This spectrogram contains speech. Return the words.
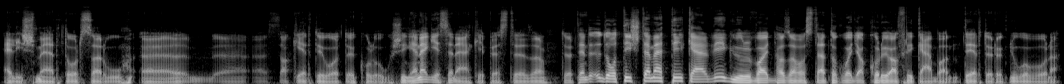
elismert orszarú ö, ö, szakértő volt, ökológus. Igen, egészen elképesztő ez a történet. De ott is temették el végül, vagy hazahoztátok, vagy akkor ő Afrikában tért örök nyugovóra?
